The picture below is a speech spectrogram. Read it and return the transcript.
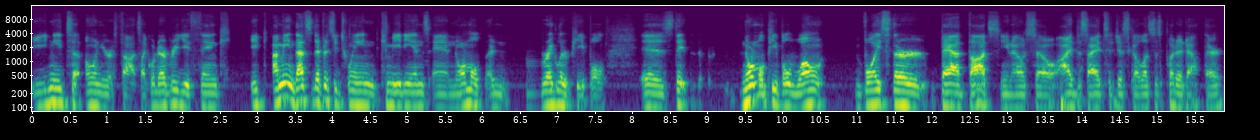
You need to own your thoughts. Like whatever you think. It, I mean, that's the difference between comedians and normal and regular people. Is they normal people won't voice their bad thoughts, you know. So I decided to just go, let's just put it out there.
